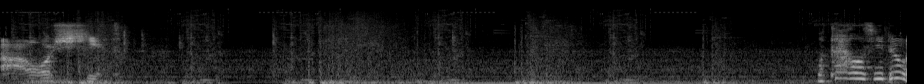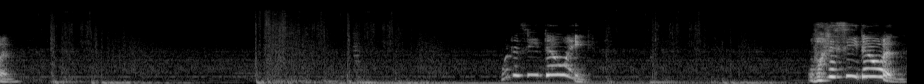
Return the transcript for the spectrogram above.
Oh, shit. What the hell is he doing? What is he doing? What is he doing?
